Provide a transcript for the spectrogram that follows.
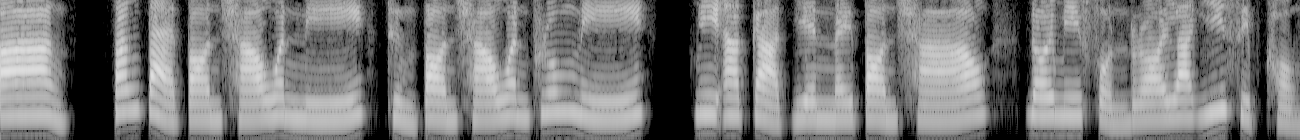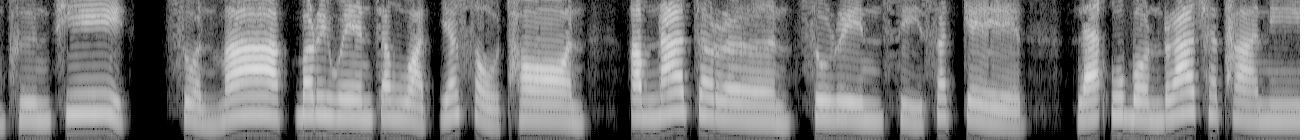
ล่าง ตั้งแต่ตอนเช้าวันนี้ ถึงตอนเช้าวันพรุ่งนี้ มีอากาศเย็นในตอนเช้า โดยมีฝนร้อยละ 20 ของพื้นที่ ส่วนมากบริเวณจังหวัดยโสธร อำนาจเจริญ สุรินทร์ ศรีสะเกษ และอุบลราชธานี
